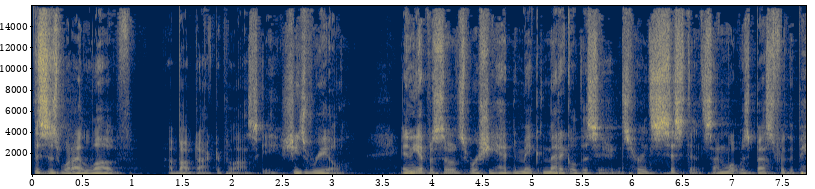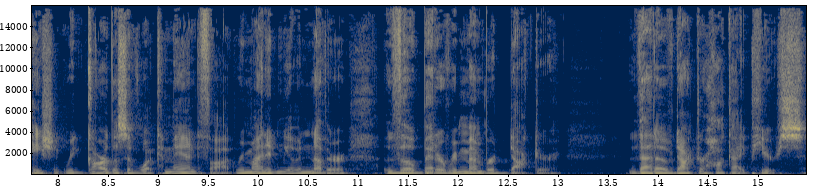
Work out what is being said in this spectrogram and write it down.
This is what I love about Dr. Pulaski. She's real. In the episodes where she had to make medical decisions, her insistence on what was best for the patient, regardless of what command thought, reminded me of another, though better remembered doctor, that of Dr. Hawkeye Pierce.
